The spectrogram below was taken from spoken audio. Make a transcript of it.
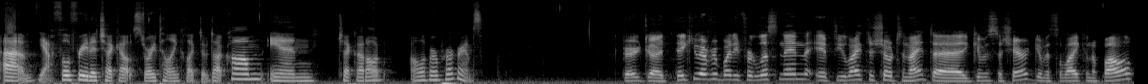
um, yeah, feel free to check out StorytellingCollective.com and check out all all of our programs. Very good. Thank you, everybody, for listening. If you like the show tonight, uh, give us a share, give us a like and a follow,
